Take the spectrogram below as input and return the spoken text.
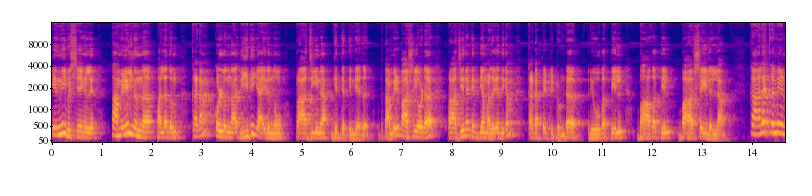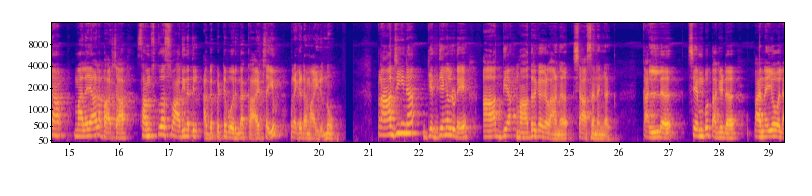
എന്നീ വിഷയങ്ങളിൽ തമിഴിൽ നിന്ന് പലതും കടം കൊള്ളുന്ന രീതിയായിരുന്നു പ്രാചീന ഗദ്യത്തിന്റേത്. തമിഴ് ഭാഷയോട് പ്രാചീന ഗദ്യം വളരെയധികം കടപ്പെട്ടിട്ടുണ്ട്. രൂപത്തിൽ ഭാവത്തിൽ ഭാഷയിലെല്ലാം. കാലക്രമേണ മലയാള ഭാഷ സംസ്കൃത സ്വാധീനത്തിൽ അകപ്പെട്ടു പോരുന്ന കാഴ്ചയും പ്രകടമായിരുന്നു. പ്രാചീന ഗദ്യങ്ങളുടെ ആദ്യ മാതൃകകളാണ് ശാസനങ്ങൾ. കല്ല് ചെമ്പു തകിട് പനയോല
